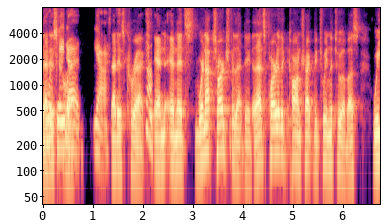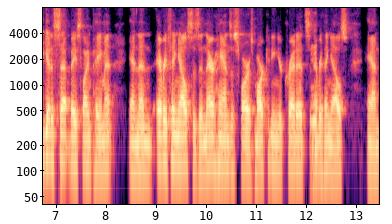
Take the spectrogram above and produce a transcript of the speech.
that is data. correct. Yeah, that is correct. Yeah. And and it's we're not charged for that data. That's part of the contract between the two of us. We get a set baseline payment, and then everything else is in their hands as far as marketing your credits okay. and everything else. And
